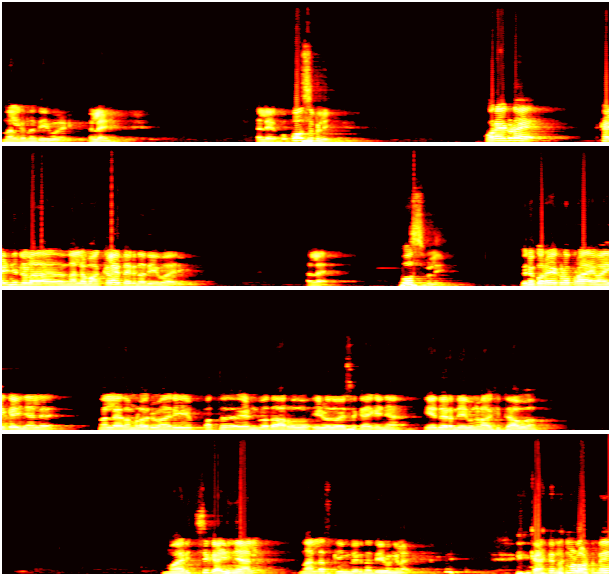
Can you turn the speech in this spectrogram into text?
നൽകുന്ന ദൈവമായിരിക്കും അല്ലേ? അല്ലേ? പോസിബിളി കുറെ കൂടെ കഴിഞ്ഞിട്ടുള്ള നല്ല മക്കളെ തരുന്ന ദൈവമായിരിക്കും അല്ലേ? പോസിബിളി പിന്നെ കുറെ കൂടെ പ്രായമായി കഴിഞ്ഞാൽ നല്ല നമ്മളൊരുമാതിരി പത്ത് എൺപത് അറുപത് എഴുപത് വയസ്സൊക്കെ ആയി കഴിഞ്ഞാൽ ഏതുതരം ദൈവങ്ങളാണ് ഹിറ്റാവുക മരിച്ചു കഴിഞ്ഞാൽ നല്ല സ്കീം തരുന്ന ദൈവങ്ങളായിരിക്കും കാര്യം നമ്മൾ ഉടനെ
